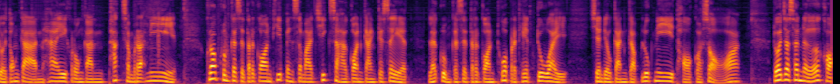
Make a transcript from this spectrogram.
โดยต้องการให้โครงการพักชำระหนี้ครอบคลุมเกษตรกรที่เป็นสมาชิกสหกรณ์การเกษตร และกลุ่มเกษตรกรทั่วประเทศด้วย เช่นเดียวกันกับลูกหนี้ทกสโดยจะเสนอขอ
